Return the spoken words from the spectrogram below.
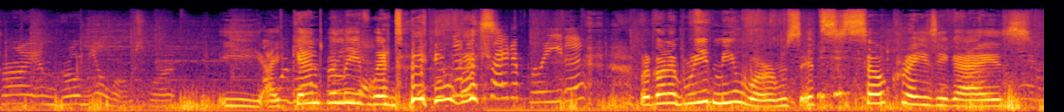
try and grow mealworms for it. E, oh, I we're can't believe it. we're doing We're gonna this. try to breed it. We're gonna breed mealworms. It's so crazy, guys.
